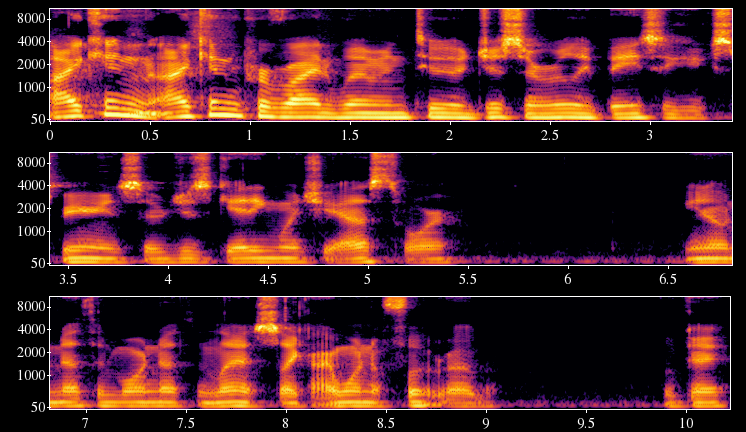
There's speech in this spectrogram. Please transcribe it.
I can I can provide women too just a really basic experience of just getting what she asked for. You know, nothing more, nothing less. Like I want a foot rub. Okay?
